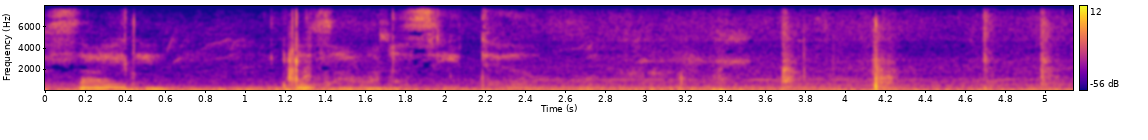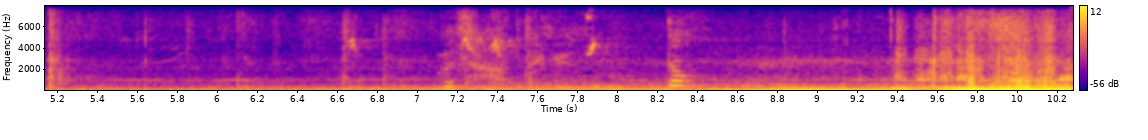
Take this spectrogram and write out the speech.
exciting. Guess I want to see too. What's happening? Don't. What's happening?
